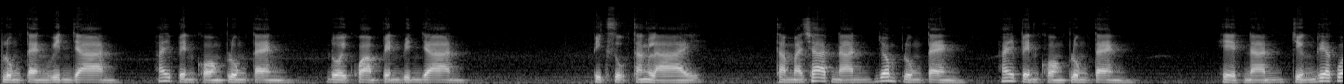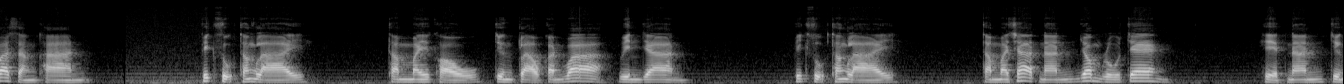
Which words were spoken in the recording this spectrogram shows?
ปรุงแต่งวิญญาณให้เป็นของปรุงแต่ง โดยความเป็นวิญญาณ ภิกษุทั้งหลาย ธรรมชาตินั้นย่อมปรุงแต่งให้เป็นของปรุงแต่ง เหตุนั้นจึงเรียกว่าสังขาร ภิกษุทั้งหลายทำไมเขาจึงกล่าวกันว่าวิญญาณ ภิกษุทั้งหลาย ธรรมชาตินั้นย่อมรู้แจ้ง เหตุนั้นจึง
